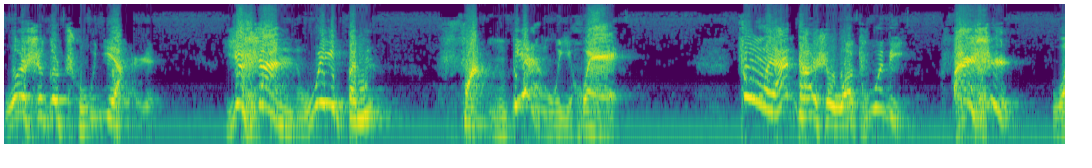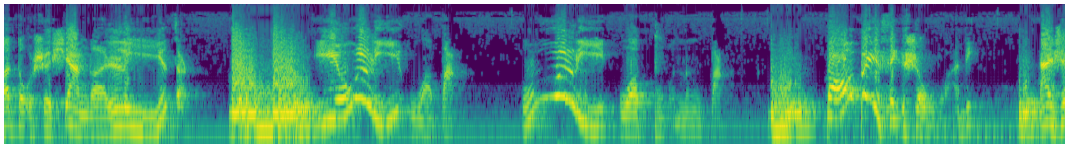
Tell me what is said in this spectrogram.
我是个出家人，以善为本，方便为怀。纵然他是我徒弟，凡事我都是像个礼字儿有理我帮，无理我不能帮。宝贝虽是我的。但是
